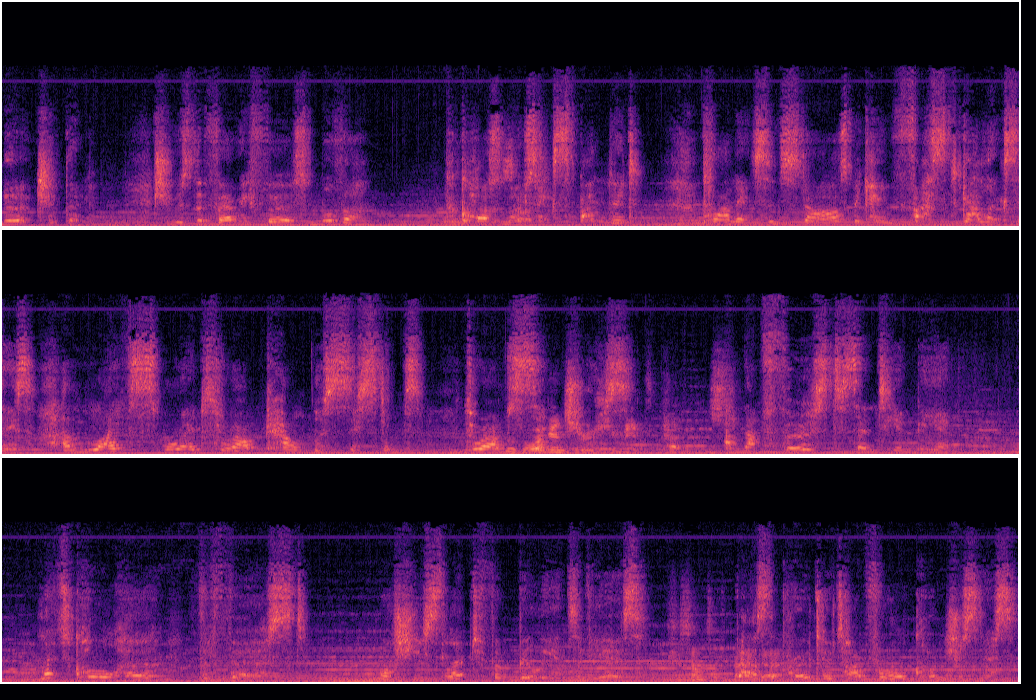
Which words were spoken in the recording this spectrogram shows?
nurtured them. She was the very first mother. The cosmos expanded. Planets and stars became vast galaxies, and life spread throughout countless systems, throughout or centuries. she made pebbles? And that first sentient being, let's call her the first. Well, she slept for billions of years. She sounds like a bad That's the prototype for all consciousness.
